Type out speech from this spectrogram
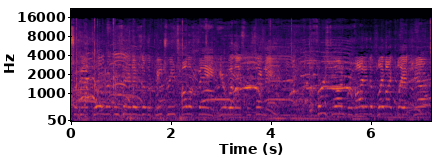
Have four representatives of the Patriots Hall of Fame here with us this evening. The first one provided the play-by-play account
